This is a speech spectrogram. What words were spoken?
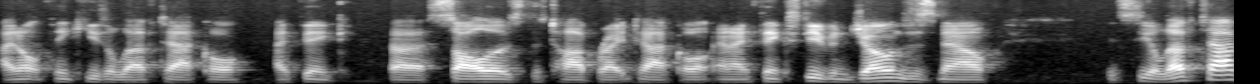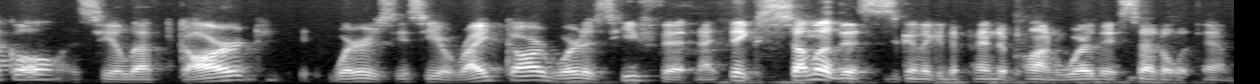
I don't think he's a left tackle. I think uh, Sala the top right tackle, and I think Stephen Jones is now. Is he a left tackle? Is he a left guard? Where is is he a right guard? Where does he fit? And I think some of this is going to depend upon where they settle with him.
